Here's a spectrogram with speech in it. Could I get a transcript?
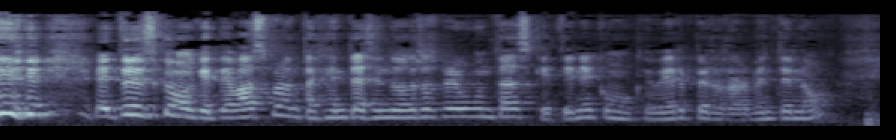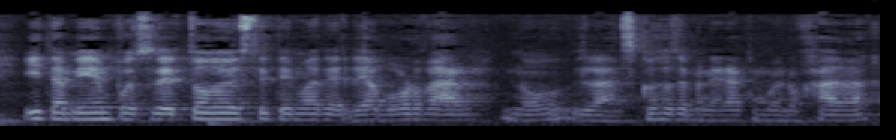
Entonces como que te vas con gente haciendo otras preguntas que tiene como que ver, pero realmente no. Y también pues de todo este tema de, abordar, ¿no? Las cosas de manera como enojada.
